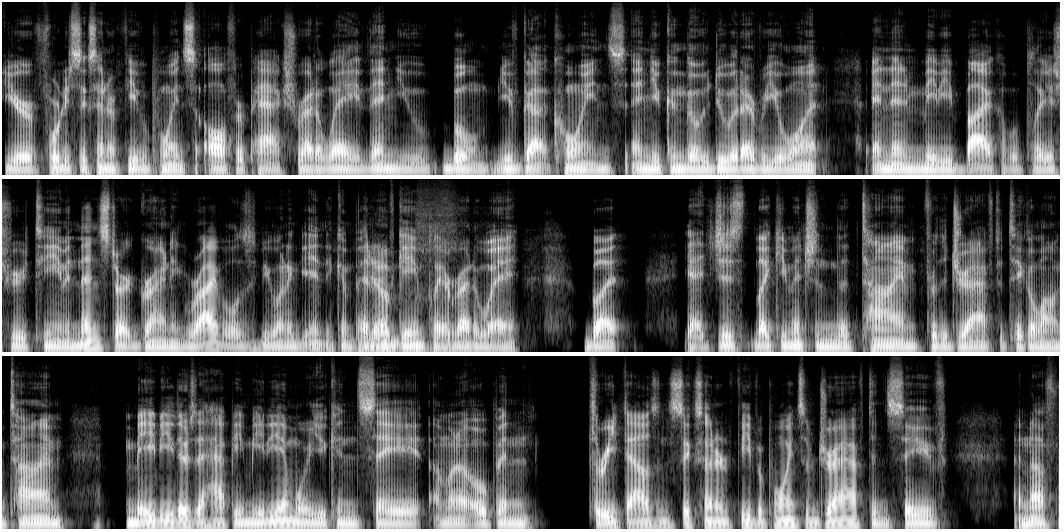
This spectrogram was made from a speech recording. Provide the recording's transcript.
your 4,600 FIFA points all for packs right away, then you boom, you've got coins and you can go do whatever you want, and then maybe buy a couple players for your team, and then start grinding rivals if you want to get into competitive gameplay right away. But yeah, just like you mentioned, the time for the draft would take a long time. Maybe there's a happy medium where you can say, I'm going to open 3,600 FIFA points of draft and save enough.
